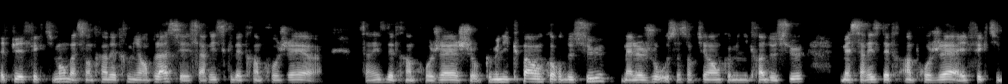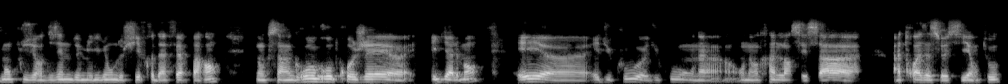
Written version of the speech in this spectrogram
Et puis effectivement, bah, c'est en train d'être mis en place et ça risque d'être un projet. Euh, ça risque d'être un projet. Je communique pas encore dessus, mais le jour où ça sortira, on communiquera dessus. Mais ça risque d'être un projet à effectivement plusieurs dizaines de millions de chiffres d'affaires par an. Donc c'est un gros gros projet euh, également. Et, euh, et du coup, du coup, on a on est en train de lancer ça à trois associés en tout.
